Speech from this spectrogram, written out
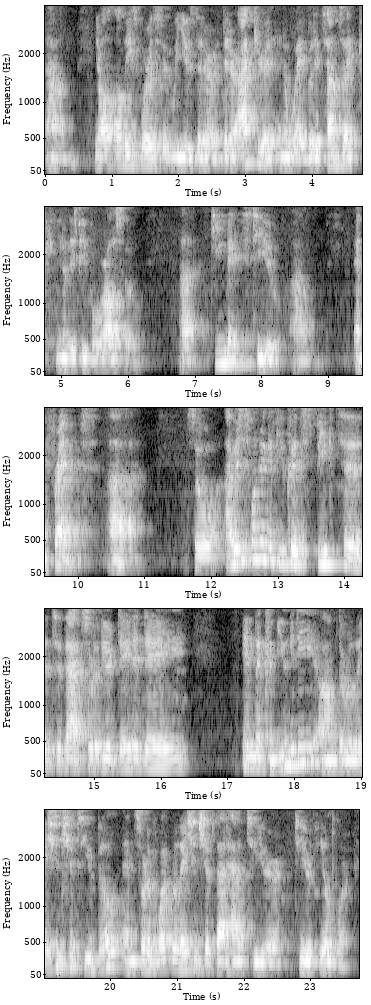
um, you know all, all, these words that we use that are that are accurate in a way but it sounds like you know these people were also uh, teammates to you um, and friends. Uh, so i was just wondering if you could speak to to that sort of your day-to-day in the community um, the relationships you built and sort of what relationship that had to your to your field work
